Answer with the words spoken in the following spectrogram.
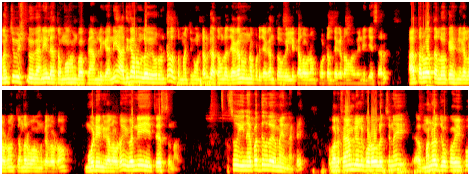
మంచు విష్ణు కానీ లేకపోతే మోహన్ బాబు ఫ్యామిలీ కానీ అధికారంలో ఎవరు ఉంటే వాళ్ళతో మంచిగా ఉంటారు. గతంలో జగన్ ఉన్నప్పుడు జగన్తో వెళ్ళి కలవడం ఫోటోలు దిగడం అవన్నీ చేశారు. ఆ తర్వాత లోకేష్ని కలవడం చంద్రబాబుని కలవడం మోడీని కలవడం ఇవన్నీ చేస్తున్నారు. సో ఈ నేపథ్యంలో ఏమైందంటే వాళ్ళ ఫ్యామిలీల గొడవలు వచ్చినాయి. మనోజ్ ఒకవైపు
